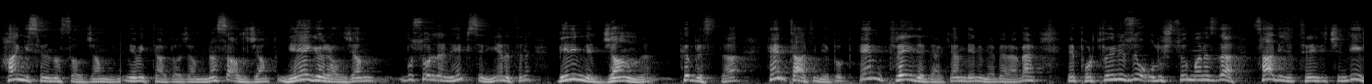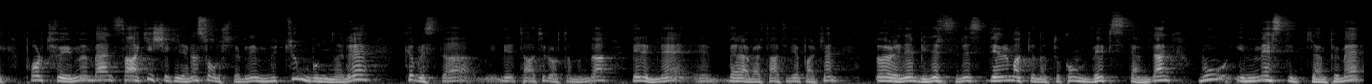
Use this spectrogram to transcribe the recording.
hangisini nasıl alacağım, ne miktarda alacağım, nasıl alacağım, neye göre alacağım bu soruların hepsinin yanıtını benimle canlı Kıbrıs'ta hem tatil yapıp hem trade ederken benimle beraber ve portföyünüzü oluşturmanızda sadece trade için değil portföyümü ben sakin şekilde nasıl oluşturabilirim bütün bunları Kıbrıs'ta bir tatil ortamında benimle e, beraber tatil yaparken öğrenebilirsiniz. Devrimakkı.com web sitemden bu Investing Camp'ime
